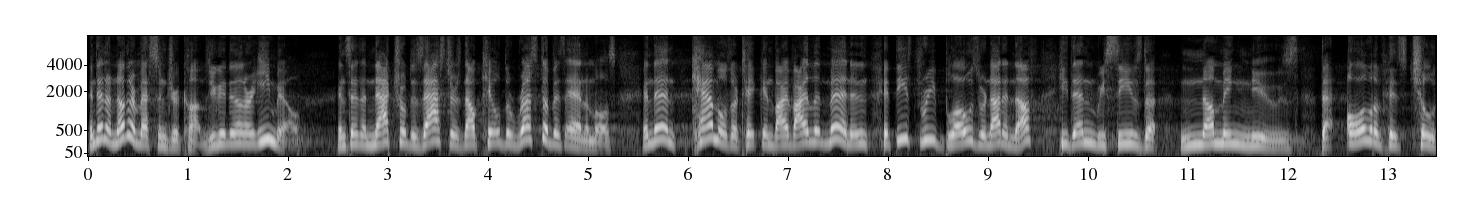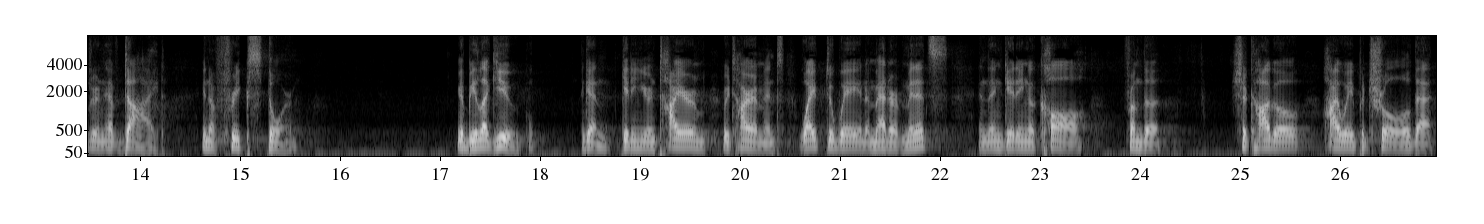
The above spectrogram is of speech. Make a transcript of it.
And then another messenger comes. You get another email and says a natural disaster has now killed the rest of his animals. And then camels are taken by violent men. And if these three blows were not enough, he then receives the numbing news that all of his children have died in a freak storm. It'd be like you, again, getting your entire retirement wiped away in a matter of minutes, and then getting a call from the Chicago Highway Patrol that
